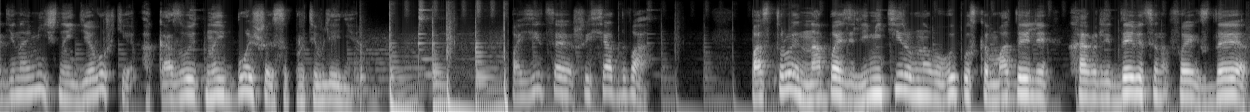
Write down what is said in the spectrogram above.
Аэродинамичные девушки оказывают наибольшее сопротивление. Позиция 62. Построен на базе лимитированного выпуска модели Harley-Davidson FXDR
